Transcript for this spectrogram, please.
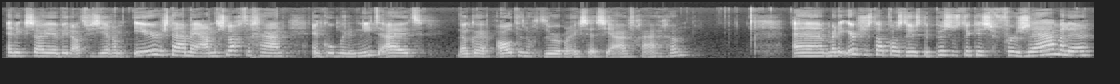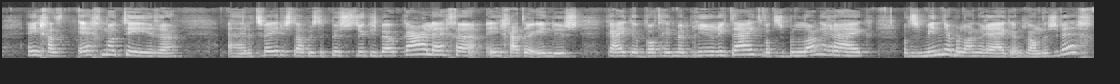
En ik zou je willen adviseren om eerst daarmee aan de slag te gaan. En kom je er niet uit, dan kun je altijd nog de doorbreeksessie aanvragen. Uh, maar de eerste stap was dus de puzzelstukjes verzamelen. En je gaat het echt noteren. Uh, de tweede stap is de puzzelstukjes bij elkaar leggen. En je gaat erin dus kijken wat heeft mijn prioriteit, wat is belangrijk, wat is minder belangrijk en kan dus weg.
